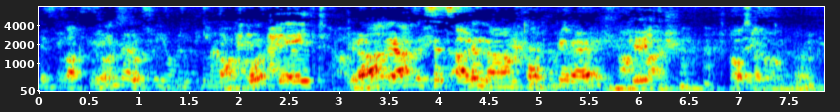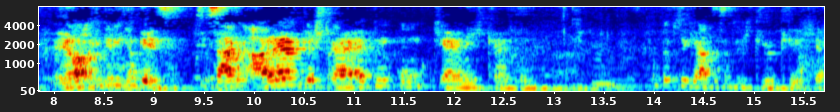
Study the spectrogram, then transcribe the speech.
Jetzt braucht ihr was? Geld. Ja, ja, das ist jetzt alle nah am Top-Bereich. Geld. Haushalt. Ja, in die Richtung geht's. Sie sagen alle, wir streiten um Kleinigkeiten. Und der Psychiater ist natürlich glücklich. Ja.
